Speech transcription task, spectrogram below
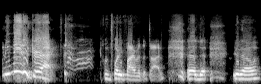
"What do you mean incorrect?" I'm 25 at the time, and you know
